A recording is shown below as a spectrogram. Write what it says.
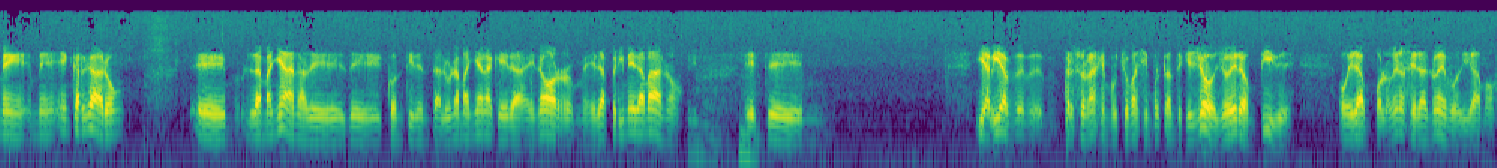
me, me encargaron eh, la mañana de, de Continental, una mañana que era enorme, era primera mano. Este y había eh, personajes mucho más importantes que yo, yo era un pibe o era por lo menos era nuevo, digamos.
